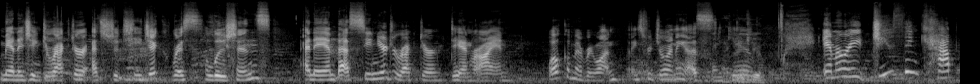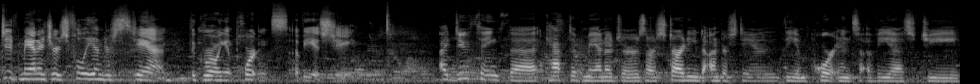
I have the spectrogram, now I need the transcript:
Managing Director at Strategic Risk Solutions, and AM Best Senior Director Dan Ryan. Welcome, everyone. Thanks for joining us. Thank you. Thank you. Anne Marie, do you think captive managers fully understand the growing importance of ESG? I do think that captive managers are starting to understand the importance of ESG,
